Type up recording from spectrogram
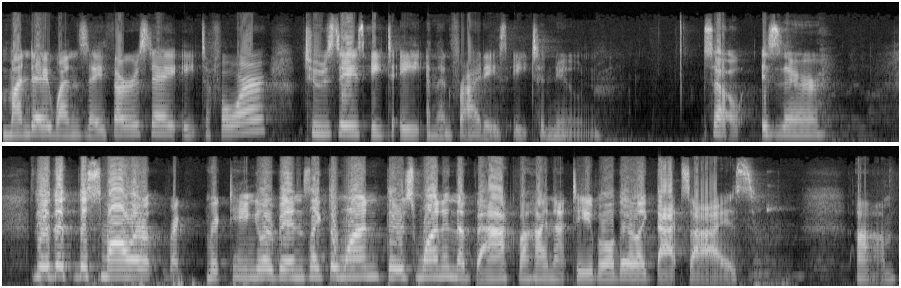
Monday, Wednesday, Thursday, 8 to 4, Tuesdays, 8 to 8, and then Fridays, 8 to noon. So is there... They're the, the smaller rec- rectangular bins, like the one, there's one in the back behind that table. They're like that size. Um,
